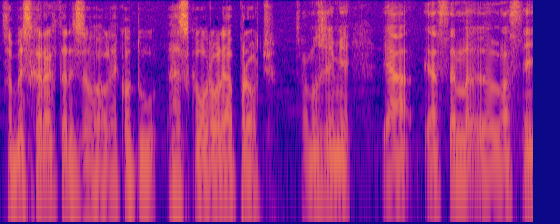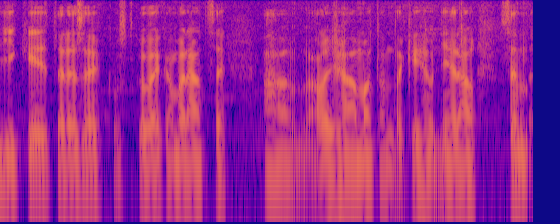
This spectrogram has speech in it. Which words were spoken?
co bys charakterizoval jako tu hezkou roli a proč? Samozřejmě, já, já jsem eh, vlastně díky Tereze Kostkové kamarádce a Aleš Háma tam taky hodně hrál, jsem eh,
